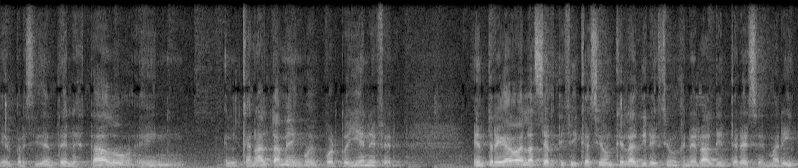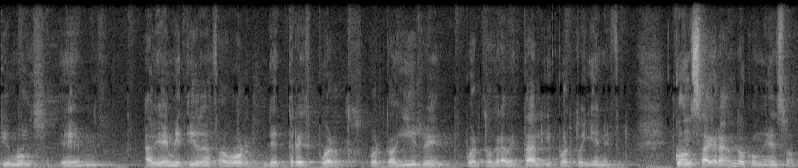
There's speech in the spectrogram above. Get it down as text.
el presidente del Estado en el canal Tamengo, en Puerto Yennefer, entregaba la certificación que la Dirección General de Intereses Marítimos em, había emitido en favor de tres puertos, Puerto Aguirre, Puerto Gravetal y Puerto Yennefer, consagrando con eso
